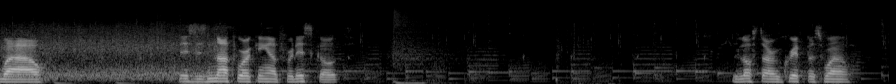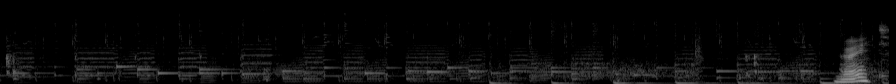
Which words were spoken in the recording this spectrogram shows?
Wow. This is not working out for this goat. We lost our grip as well. Alright.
